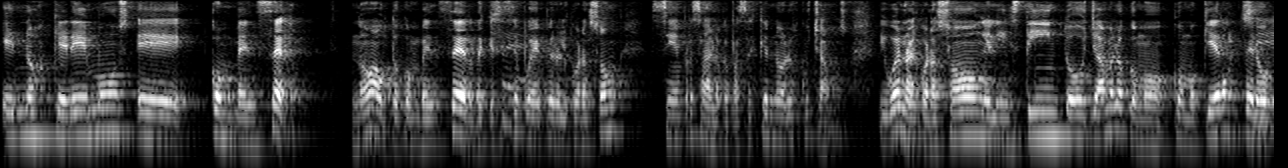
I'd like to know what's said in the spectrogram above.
eh, nos queremos eh, convencer, ¿no? Autoconvencer de que sí. Sí. se puede, pero el corazón siempre sabe, lo que pasa es que no lo escuchamos. Y bueno, el corazón, el instinto, llámalo como, como quieras, pero, Sí.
